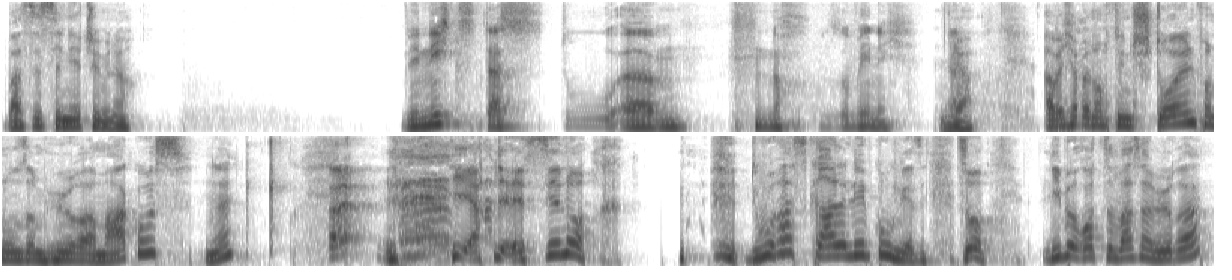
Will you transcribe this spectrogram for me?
Was ist denn jetzt schon wieder? Nee, nichts, dass du ähm, noch so wenig. Ja. Aber ich habe ja noch den Stollen von unserem Hörer Markus, ne? ja, der ist hier noch. Du hast gerade Lebkuchen gegessen. So, liebe Rotze Wasserhörer,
